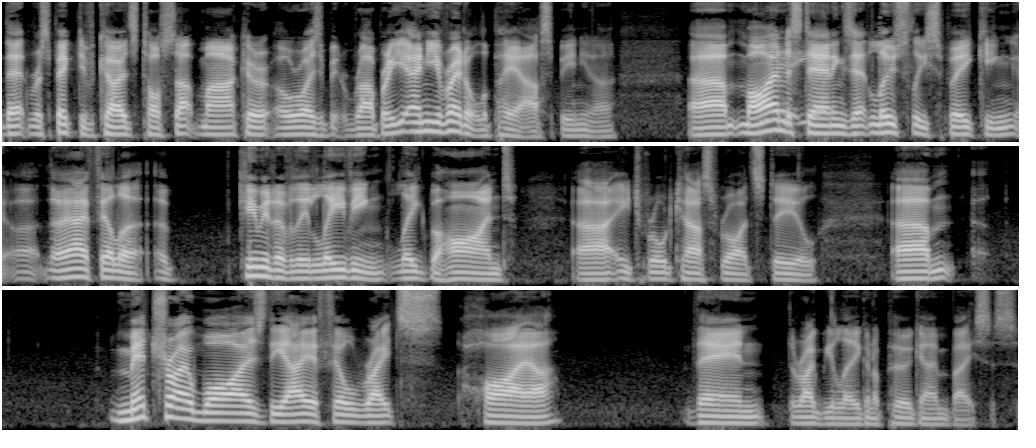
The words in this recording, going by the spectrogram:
that respective codes toss up, Mark, are, always a bit rubbery. And you've read all the PR spin, you know. Um, my understanding is that, loosely speaking, uh, the AFL are, are cumulatively leaving league behind uh, each broadcast rights deal. Um, Metro wise, the AFL rates higher than the rugby league on a per game basis.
